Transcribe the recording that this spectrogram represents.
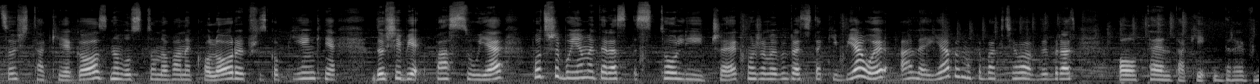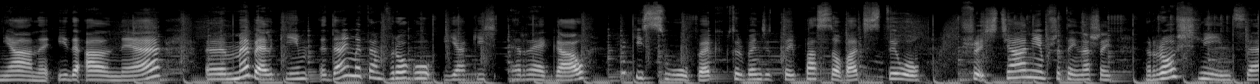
coś takiego. Znowu stonowane kolory, wszystko pięknie do siebie pasuje. Potrzebujemy teraz stoliczek. Możemy wybrać taki biały, ale ja bym chyba chciała wybrać o ten taki drewniany, idealnie. Y, Mebelki, dajmy tam w rogu jakiś regał, taki słupek, który będzie tutaj pasować z tyłu przy ścianie, przy tej naszej roślince,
